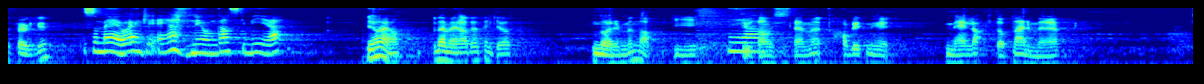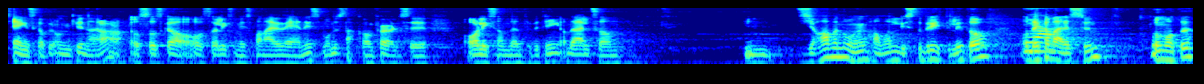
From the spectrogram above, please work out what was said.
Selvfølgelig. Så vi er jo egentlig enige om ganske mye. Ja, ja. Men det er mer at jeg tenker at normen da, i Ja. utdanningssystemet har blitt mye mer lagt opp nærmere egenskaper unge kvinner har. Og så skal også liksom, Hvis man er uenig, så må du snakke om følelser og liksom den type ting. Og det er litt sånn Ja, men noen ganger har man lyst til å bryte litt òg. Og det Ja. kan være sunt, på en måte.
